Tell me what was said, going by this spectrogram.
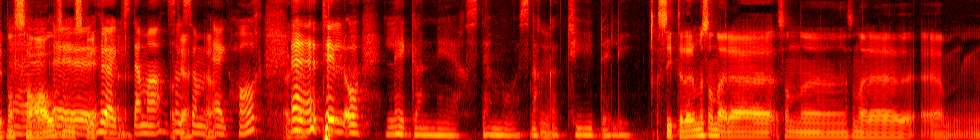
Litt nasal, sånn skrike- høy stemme, sånn okay, som ja. jeg har, eh, til å legge ned stemma og snakke Mm. tydelig. Sitter dere med sånn derre sånn, eh, sånn der, um,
